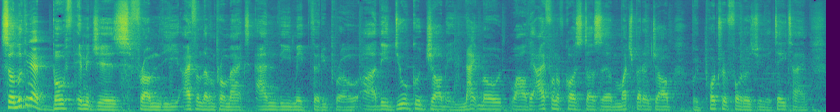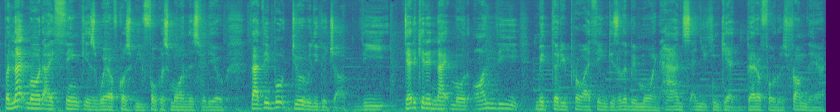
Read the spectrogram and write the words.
So looking at both images from the iPhone 11 Pro Max and the Mate 30 Pro, uh, they do a good job in night mode, while the iPhone of course does a much better job with portrait photos during the daytime. But night mode I think is where of course we focus more on this video, that they both do a really good job. The dedicated night mode on the Mate 30 Pro I think is a little bit more enhanced and you can get better photos from there.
